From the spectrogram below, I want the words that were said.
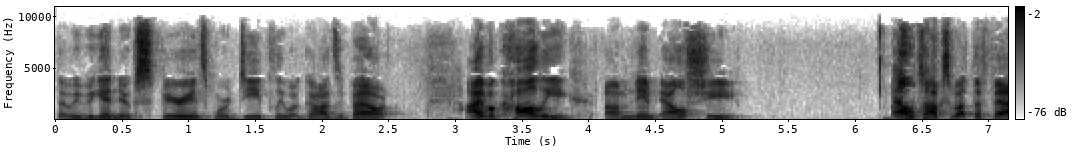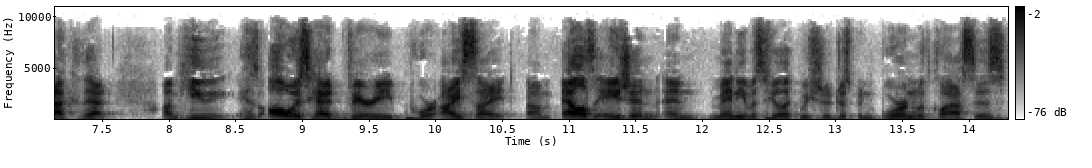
that we begin to experience more deeply what God's about. I have a colleague um, named Al Hsu. Al talks about the fact that um, he has always had very poor eyesight. Um, Al's Asian, and many of us feel like we should have just been born with glasses.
